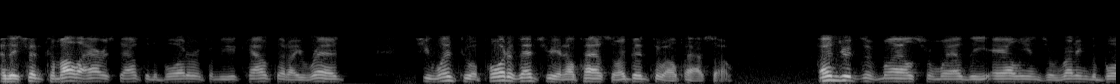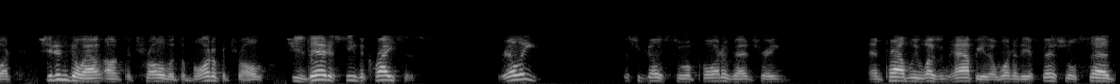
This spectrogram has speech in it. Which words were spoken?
And they sent Kamala Harris down to the border, and from the account that I read, she went to a port of entry in El Paso. I've been to El Paso. Hundreds of miles from where the aliens are running the border. She didn't go out on patrol with the Border Patrol. She's there to see the crisis. Really? So she goes to a port of entry and probably wasn't happy that one of the officials said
